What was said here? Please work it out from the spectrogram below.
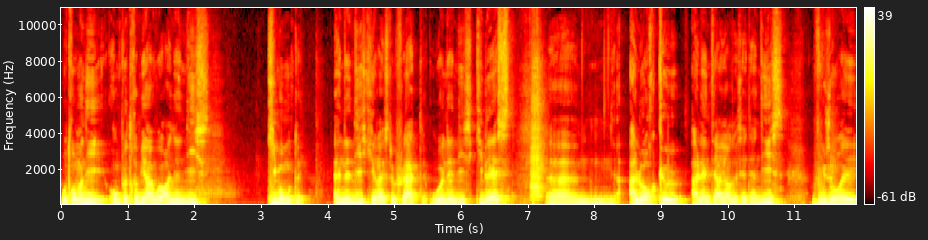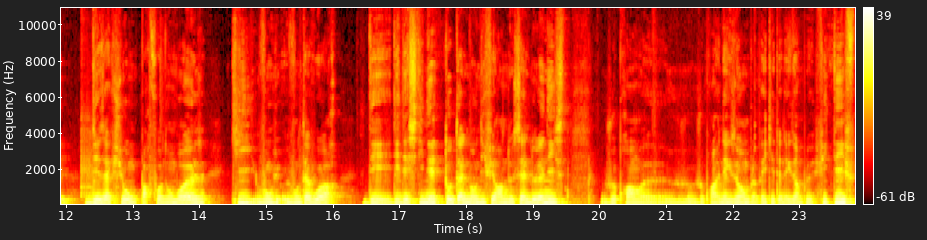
Autrement dit, on peut très bien avoir un indice qui monte, un indice qui reste flat ou un indice qui baisse, euh, alors que à l'intérieur de cet indice, vous aurez des actions parfois nombreuses qui vont, avoir des, destinées totalement différentes de celles de. Je prends, euh, je, prends un exemple qui est un exemple fictif.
